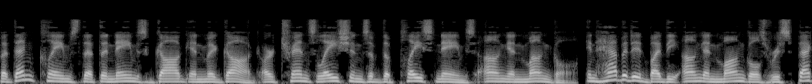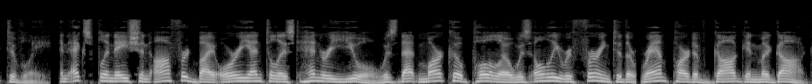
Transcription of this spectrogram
but then claims that the names Gog and Magog are translations of the place names Ung and Mongol, inhabited by the Ung and Mongols respectively. An explanation offered by Orientalist Henry Yule was that Marco Polo was only referring to the rampart of Gog and Magog,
